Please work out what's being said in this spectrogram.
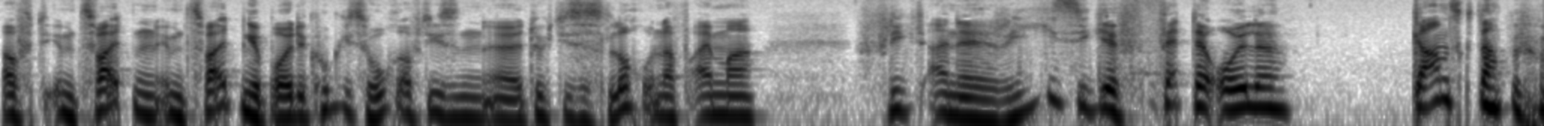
Auf, im, zweiten, Im zweiten Gebäude gucke ich so hoch auf diesen, äh, durch dieses Loch und auf einmal fliegt eine riesige, fette Eule ganz knapp über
